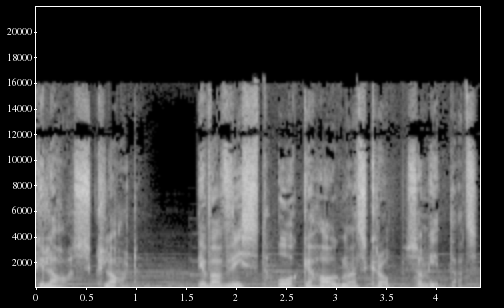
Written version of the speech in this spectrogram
glasklart. Det var visst Åke Hagmans kropp som hittats.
